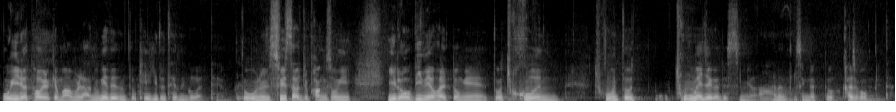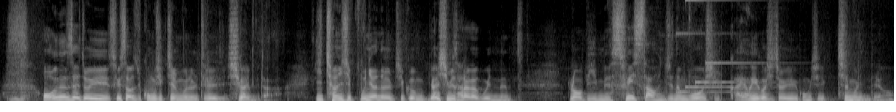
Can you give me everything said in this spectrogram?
오히려 더 이렇게 마음을 나누게 되는 또 계기도 되는 것 같아요. 또 오늘 스위스 아주 방송이 이 러빔의 활동에 또 좋은 좋은 또 촉매제가 됐으면 하는 또 생각도 가져봅니다. 어느새 저희 스위스 아주 공식 질문을 드릴 시간입니다. 2019년을 지금 열심히 살아가고 있는 러빔의 스위스 사운드는 무엇일까요? 이것이 저희 공식 질문인데요.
